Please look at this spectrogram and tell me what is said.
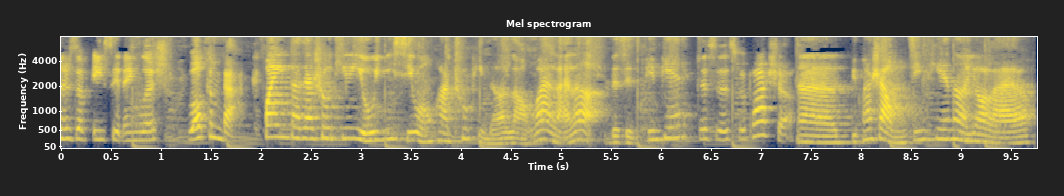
listeners of AC English, welcome back. 欢迎大家收听由一席文化出品的《老外来了》，This is 翩翩，This is Bipasha。那 Bipasha，我们今天呢要来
